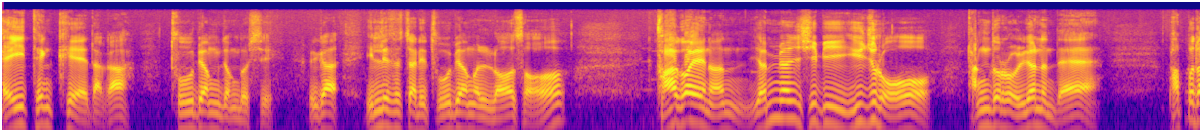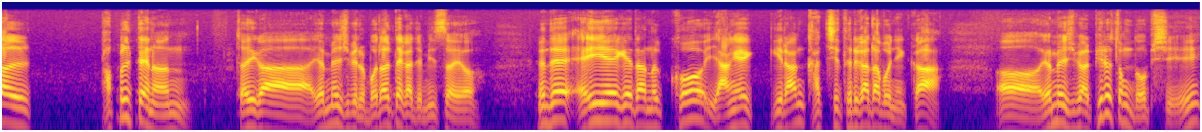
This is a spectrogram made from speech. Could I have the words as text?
A 탱크에다가 두 병 정도씩 그러니까 1, 2리터짜리 두 병을 넣어서 과거에는 연면 시비 위주로 당도를 올렸는데 바쁘다 바쁠 때는 저희가 연면 시비를 못 할 때가 좀 있어요. 근데 A액에다 넣고 양액이랑 같이 들어가다 보니까 어, 연면 시비할 필요성도 없이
